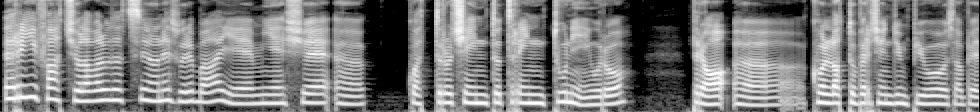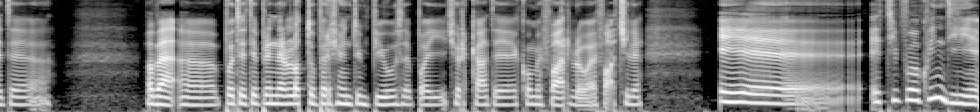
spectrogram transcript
Rifaccio la valutazione su Rebuy e mi esce uh, 431 euro, però uh, con l'8% in più, sapete... Vabbè, uh, potete prendere l'8% in più se poi cercate come farlo, è facile. E, e, tipo, quindi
